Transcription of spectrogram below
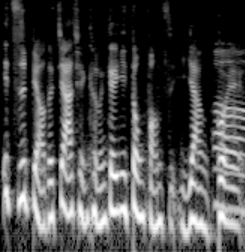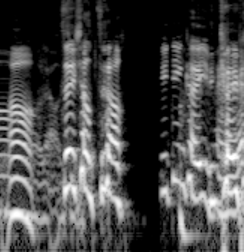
一只表的价钱可能跟一栋房子一样贵，哦、嗯，所以像这样。一定可以赔，可以赔，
